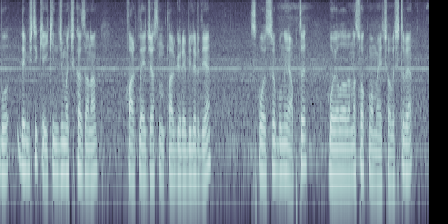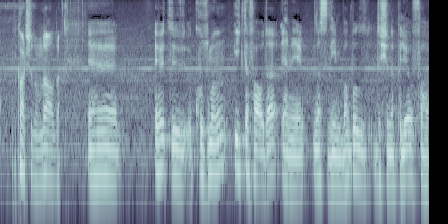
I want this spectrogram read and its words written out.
bu demiştik ya ikinci maçı kazanan farklı adjustment'lar görebilir diye. Spoelstra bunu yaptı. Boyalı alana sokmamaya çalıştı ve karşılığında aldı. Ee, evet Kuzma'nın ilk defa o da yani nasıl diyeyim bubble dışında playoff'a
